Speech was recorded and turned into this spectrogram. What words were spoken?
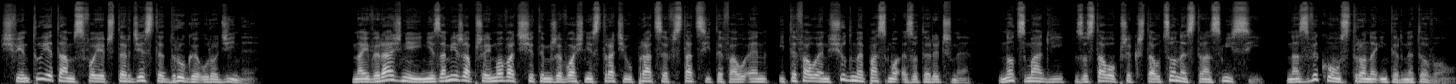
Świętuje tam swoje 42 urodziny. Najwyraźniej nie zamierza przejmować się tym, że właśnie stracił pracę w stacji TVN i TVN siódme pasmo ezoteryczne, Noc Magii, zostało przekształcone z transmisji na zwykłą stronę internetową.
